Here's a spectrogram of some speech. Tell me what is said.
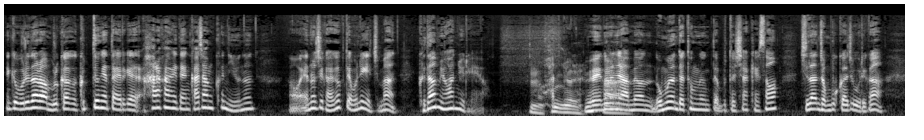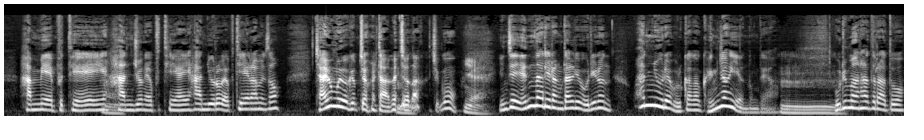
그러니까 우리나라 물가가 급등했다 이렇게 하락하게 된 가장 큰 이유는 어, 에너지 가격 때문이겠지만 그 다음이 환율이에요. 음, 환율. 왜 그러냐면 아. 노무현 대통령 때부터 시작해서 지난 정부까지 우리가 한미 FTA, 음. 한중 FTA, 한유럽 FTA 하면서 자유무역 협정을 다 맺어놔가지고 음. 예. 이제 옛날이랑 달리 우리는 환율의 물가가 굉장히 연동돼요. 음. 우리만 하더라도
